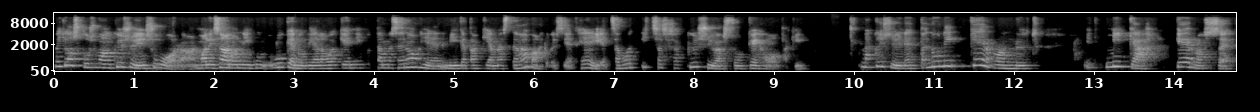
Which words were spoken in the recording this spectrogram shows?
mä joskus vaan kysyin suoraan. Mä olin saanut niin kuin, lukenut vielä oikein niin kuin tämmöisen ohjeen, minkä takia mä sitten havahduisin, että hei, että sä voit itse asiassa kysyä sun keholtakin. Mä kysyin, että no niin, kerro nyt, että mikä, kerro se.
